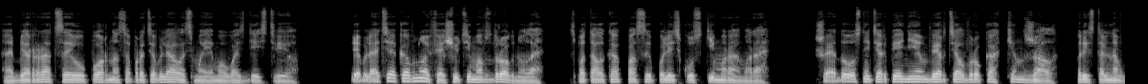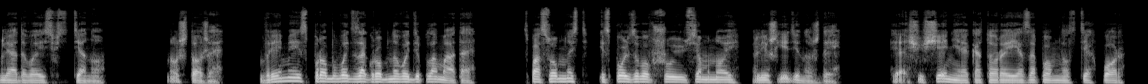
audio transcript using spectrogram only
Аберрация упорно сопротивлялась моему воздействию. Библиотека вновь ощутимо вздрогнула, с потолка посыпались куски мрамора, Шэдоу с нетерпением вертел в руках кинжал, пристально вглядываясь в стену. Ну что же, время испробовать загробного дипломата, способность, использовавшуюся мной лишь единожды. И ощущения, которые я запомнил с тех пор,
